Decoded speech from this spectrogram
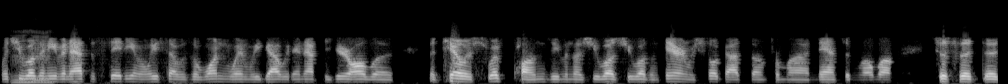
when she Mhm. wasn't even at the stadium. At least that was the one win we got. We didn't have to hear all the the Taylor Swift puns, even though she was she wasn't there, and we still got some from uh, Nance and Romo just the, the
